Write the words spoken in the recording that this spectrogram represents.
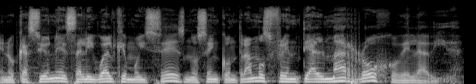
En ocasiones, al igual que Moisés, nos encontramos frente al mar rojo de la vida.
